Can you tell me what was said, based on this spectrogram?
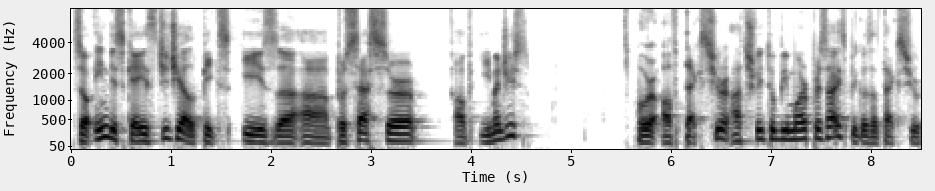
So in this case, GGLPix is uh, a processor of images or of texture actually to be more precise because a texture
